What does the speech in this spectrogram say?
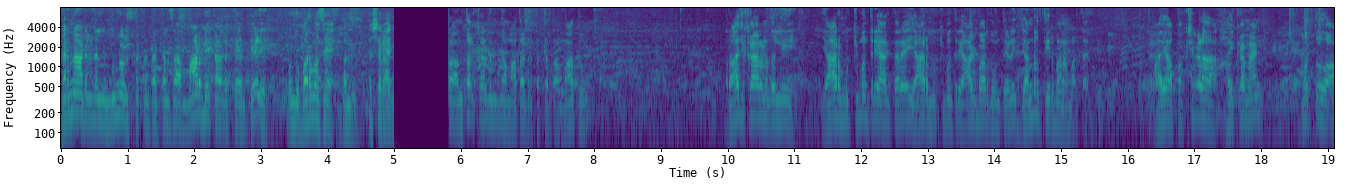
ಕರ್ನಾಟಕದಲ್ಲಿ ಮುನ್ನಡೆಸ್ತಕ್ಕಂಥ ಕೆಲಸ ಮಾಡಬೇಕಾಗತ್ತೆ ಅಂತೇಳಿ ಒಂದು ಭರವಸೆ ಬಂದಿದೆ. ಸರ್ ಅಂತಃಕರಣದಿಂದ ಮಾತಾಡಿರ್ತಕ್ಕಂಥ ಮಾತು ರಾಜಕಾರಣದಲ್ಲಿ ಯಾರು ಮುಖ್ಯಮಂತ್ರಿ ಆಗ್ತಾರೆ ಯಾರು ಮುಖ್ಯಮಂತ್ರಿ ಆಗಬಾರ್ದು ಅಂತೇಳಿ ಜನರು ತೀರ್ಮಾನ ಮಾಡ್ತಾರೆ ಆಯಾ ಪಕ್ಷಗಳ ಹೈಕಮಾಂಡ್ ಮತ್ತು ಆ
